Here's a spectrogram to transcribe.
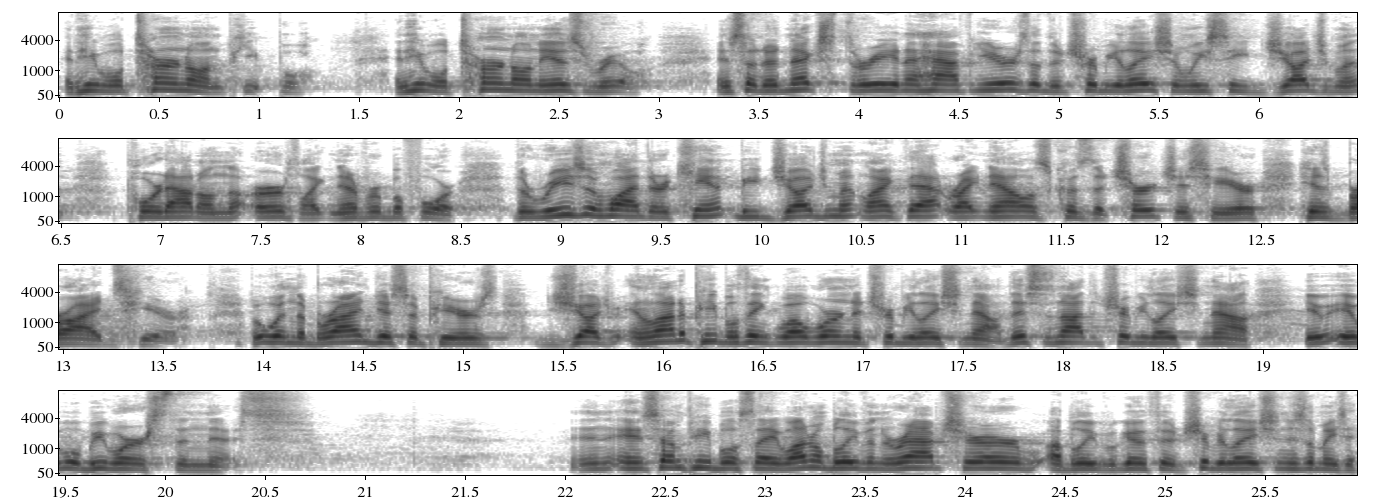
And he will turn on people, and he will turn on Israel. And so, the next three and a half years of the tribulation, we see judgment poured out on the earth like never before. The reason why there can't be judgment like that right now is because the church is here, his bride's here. But when the bride disappears, judgment. And a lot of people think, well, we're in the tribulation now. This is not the tribulation now, it, it will be worse than this. And, and, some people say, Well, I don't believe in the rapture. I believe we'll go through the tribulation. And somebody say,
